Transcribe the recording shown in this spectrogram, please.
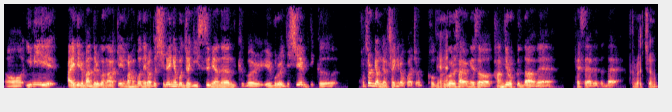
어 이미 아이디를 만들거나 게임을 한 번이라도 실행해 본 적이 있으면은 그걸 일부러 이제 CMD 그 콘솔 명령창이라고 하죠. 그, 네. 그걸 사용해서 강제로 끈 다음에 했어야 되는데 그렇죠.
